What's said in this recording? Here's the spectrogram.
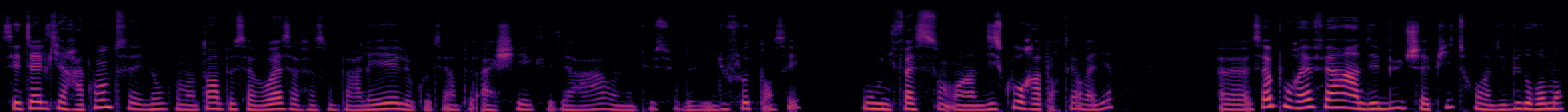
C'est elle qui raconte, et donc on entend un peu sa voix, sa façon de parler, le côté un peu haché, etc. On est plus sur du flot de pensée, ou une façon, un discours rapporté, on va dire. ça pourrait faire un début de chapitre ou un début de roman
